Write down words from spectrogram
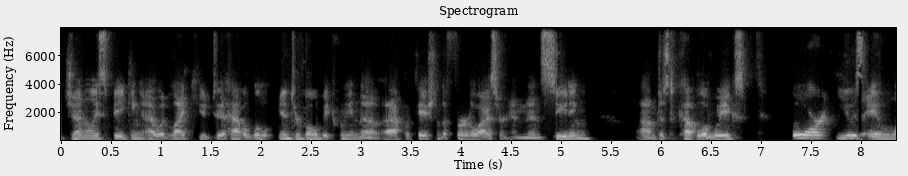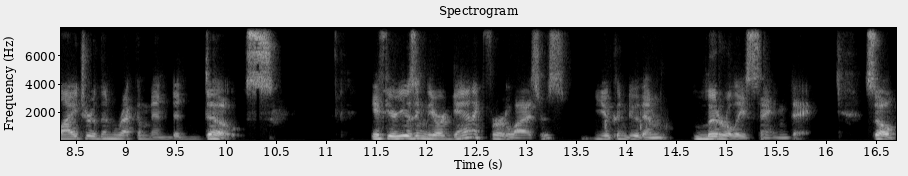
generally speaking, I would like you to have a little interval between the application of the fertilizer and then seeding, um, just a couple of weeks, or use a lighter than recommended dose. If you're using the organic fertilizers, you can do them literally same day. So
